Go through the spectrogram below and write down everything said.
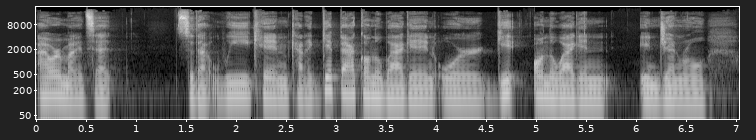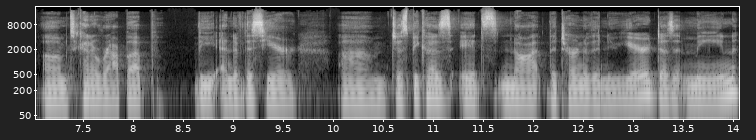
our mindset so that we can kind of get back on the wagon or get on the wagon in general um, to kind of wrap up the end of this year. Um, just because it's not the turn of the new year doesn't mean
